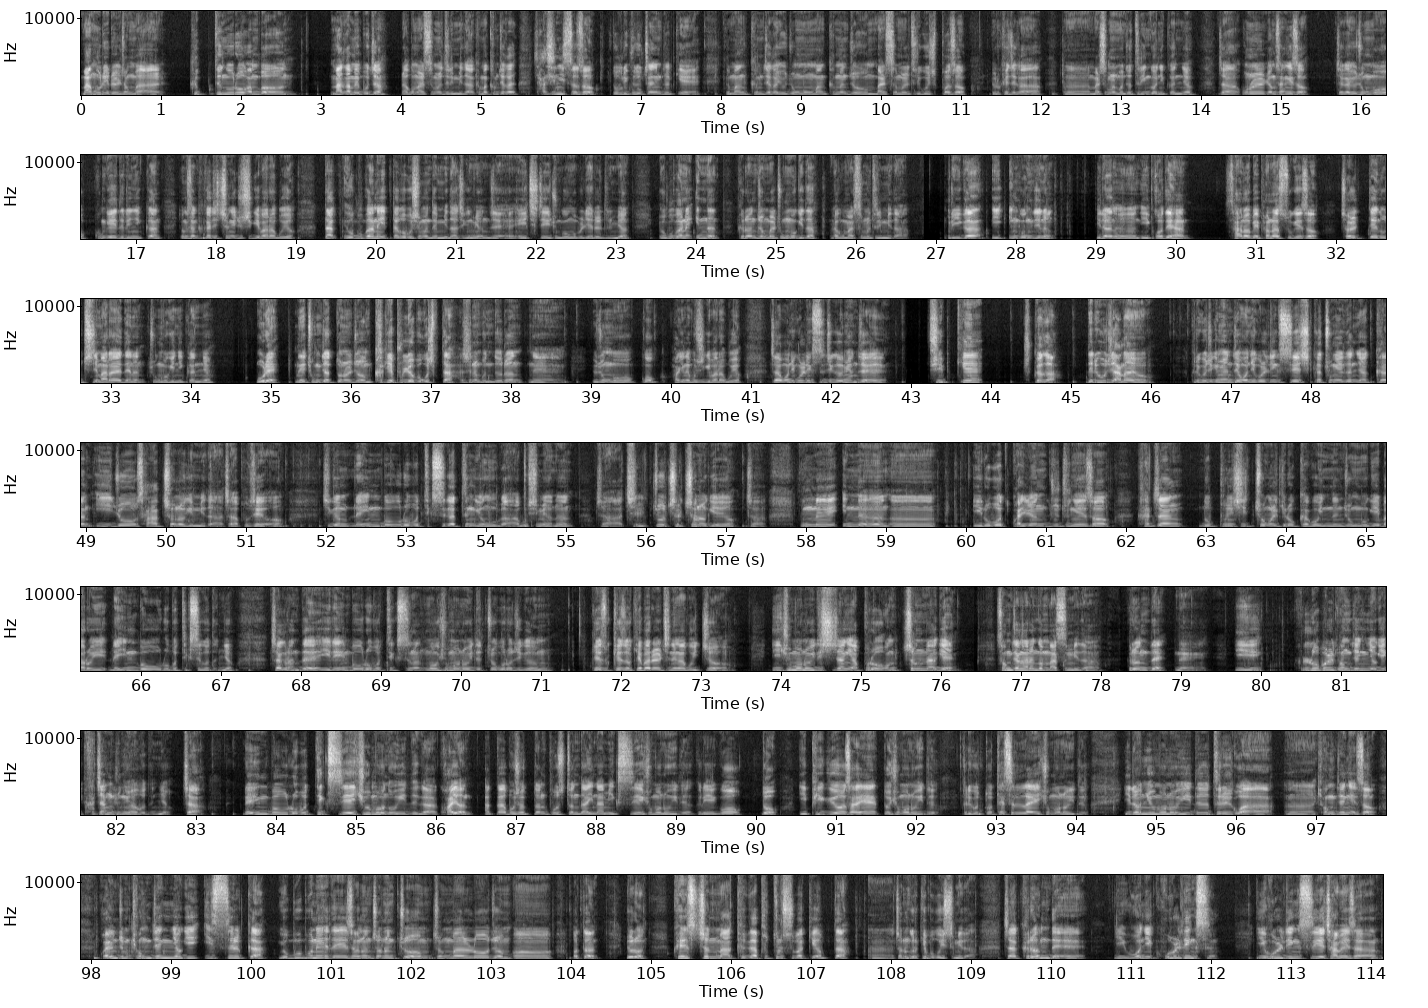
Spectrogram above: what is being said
마무리를 정말 급등으로 한번 마감해 보자라고 말씀을 드립니다. 그만큼 제가 자신 있어서 또 우리 구독자님들께 그만큼 제가 요 종목만큼은 좀 말씀을 드리고 싶어서 이렇게 제가 어, 말씀을 먼저 드린 거니까요. 자 오늘 영상에서 제가 요 종목 공개해 드리니까 영상 끝까지 시청해 주시기 바라고요. 딱 요 구간에 있다고 보시면 됩니다. 지금 현재 HJ 중공업을 예를 들면 요 구간에 있는 그런 정말 종목이다라고 말씀을 드립니다. 우리가 이 인공지능이라는 이 거대한 산업의 변화 속에서 절대 놓치지 말아야 되는 종목이니까요. 올해 내 종잣돈을 좀 크게 불려보고 싶다 하시는 분들은 네, 이 종목 꼭 확인해 보시기 바라고요. 자, 원이굴릭스 지금 현재 쉽게 주가가 내려오지 않아요. 그리고 지금 현재 원이굴링스의 시가총액은 약 한 2조 4천억입니다. 자 보세요. 지금 레인보우 로보틱스 같은 경우가 보시면은 자 7조 7천억이에요. 자 국내에 있는 어, 이 로봇 관련주 중에서 가장 높은 시총을 기록하고 있는 종목이 바로 이 레인보우 로보틱스거든요. 자 그런데 이 레인보우 로보틱스는 뭐 휴머노이드 쪽으로 지금 계속해서 개발을 진행하고 있죠. 이 휴머노이드 시장이 앞으로 엄청나게 성장하는 건 맞습니다. 그런데 네. 이 글로벌 경쟁력이 가장 중요하거든요. 자, 레인보우 로보틱스의 휴머노이드가 과연 아까 보셨던 보스턴 다이나믹스의 휴머노이드 그리고 또 이 피규어사의 또 휴머노이드 그리고 또 테슬라의 휴머노이드 이런 휴머노이드들과 어, 경쟁해서 과연 좀 경쟁력이 있을까? 이 부분에 대해서는 저는 좀 정말로 좀 어, 어떤 이런 퀘스천 마크가 붙을 수밖에 없다. 어, 저는 그렇게 보고 있습니다. 자 그런데 이 원익 홀딩스 이 홀딩스의 자회사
